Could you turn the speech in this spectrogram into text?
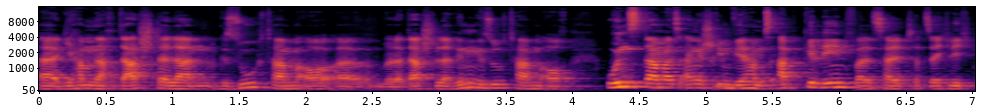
äh, die haben nach Darstellern gesucht, haben auch, äh, oder Darstellerinnen gesucht, haben auch uns damals angeschrieben, wir haben es abgelehnt, weil es halt tatsächlich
